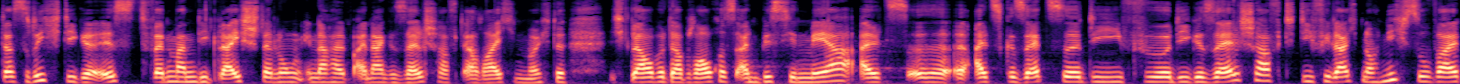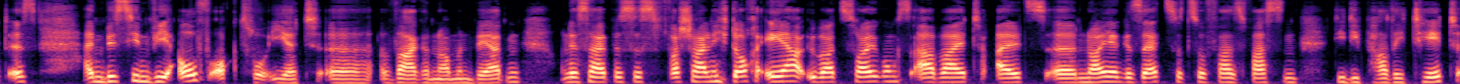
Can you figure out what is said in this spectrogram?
das Richtige ist, wenn man die Gleichstellung innerhalb einer Gesellschaft erreichen möchte. Ich glaube, da braucht es ein bisschen mehr als äh, als Gesetze, die für die Gesellschaft, die vielleicht noch nicht so weit ist, ein bisschen wie aufoktroyiert äh, wahrgenommen werden. Und deshalb ist es wahrscheinlich doch eher Überzeugungsarbeit, als äh, neue Gesetze zu verfassen, die die Parität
